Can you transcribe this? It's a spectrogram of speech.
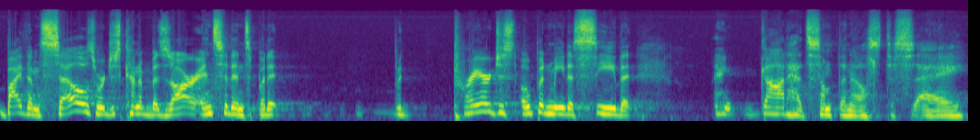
by themselves were just kind of bizarre incidents, but it prayer just opened me to see that God had something else to say.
